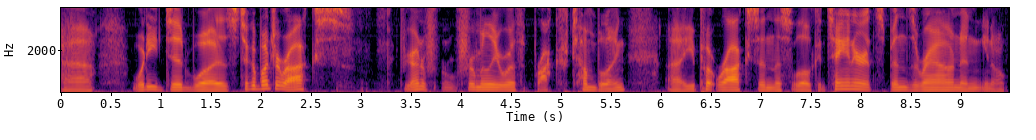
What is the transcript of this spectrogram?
Uh, what he did was took a bunch of rocks. If you're unfamiliar with rock tumbling, uh, you put rocks in this little container. It spins around, and you know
